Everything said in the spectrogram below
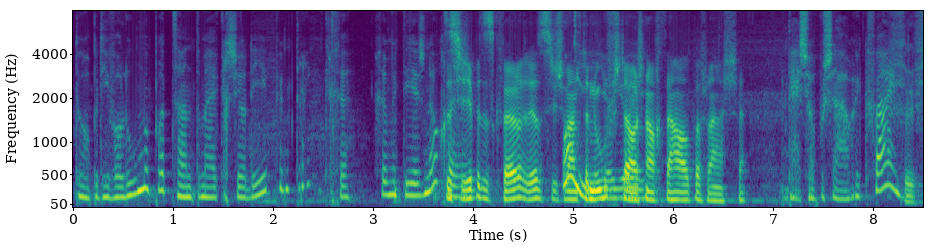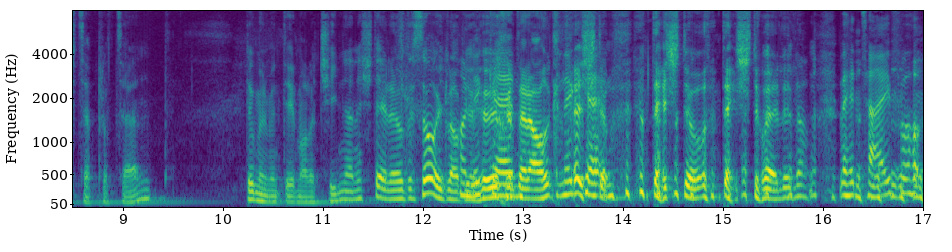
Du, aber die Volumenprozent merkst du ja nicht beim Trinken. Kommen die erst nachher? Das ist eben das Gefährliche. Das ist, wenn Ui, du dann ui, ui. aufstehst nach der halben Flasche. Der ist aber schaurig fein. 15 Prozent. Du, wir müssen dir mal einen Gin hinstellen oder so. Ich glaube, Oh, je höher gern. der Alk, Nicht desto, desto, desto Helena. Wäre einfach.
